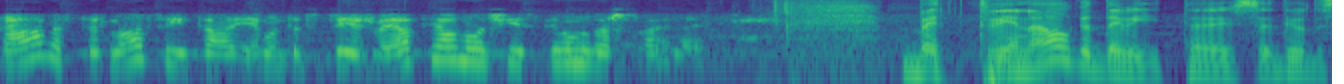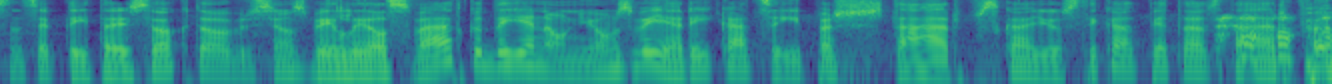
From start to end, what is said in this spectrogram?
prāvas ar mācītājiem un tad spriež vai atjaunot šīs pilnvaras vai nē. Bet vienalga 9. 27. oktobris jums bija liela svētku diena, un jums bija arī kāds īpašs tērps. Kā jūs tikāt pie tā tērpa?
